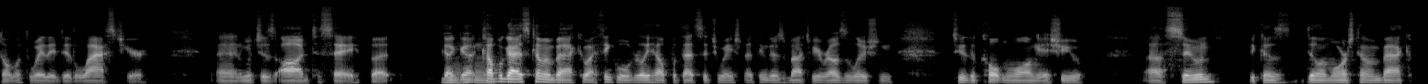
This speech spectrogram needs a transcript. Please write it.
don't look the way they did last year, and which is odd to say, but. Got, got a Mhm. couple guys coming back who I think will really help with that situation. I think there's about to be a resolution to the Kolten Wong issue uh, soon because Dylan Moore's coming back.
